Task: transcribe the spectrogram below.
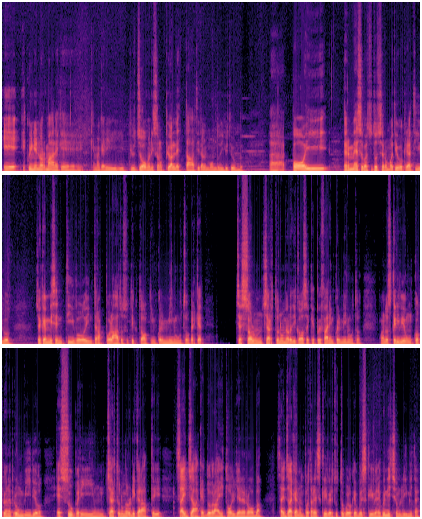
E, e quindi è normale che, che, magari i più giovani sono più allettati dal mondo di YouTube. Uh, poi, per me, soprattutto c'era un motivo creativo, cioè che mi sentivo intrappolato su TikTok in quel minuto, perché c'è solo un certo numero di cose che puoi fare in quel minuto. Quando scrivi un copione per un video e superi un certo numero di caratteri, sai già che dovrai togliere roba, sai già che non potrai scrivere tutto quello che vuoi scrivere, quindi c'è un limite.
